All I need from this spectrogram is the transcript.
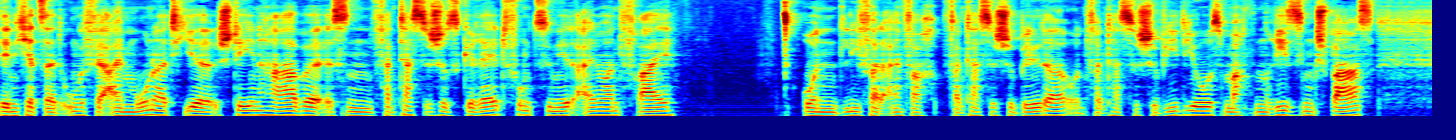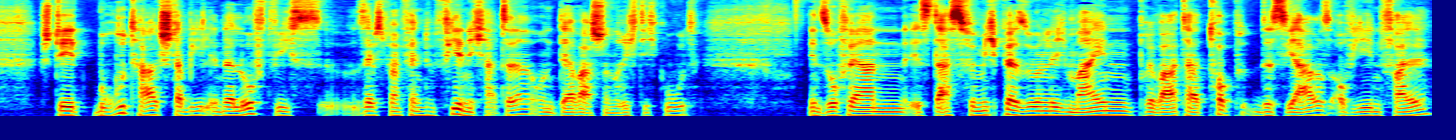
den ich jetzt seit ungefähr einem Monat hier stehen habe. Ist ein fantastisches Gerät, funktioniert einwandfrei und liefert einfach fantastische Bilder und fantastische Videos, macht einen riesigen Spaß, steht brutal stabil in der Luft, wie ich es selbst beim Phantom 4 nicht hatte und der war schon richtig gut. Insofern ist das für mich persönlich mein privater Top des Jahres auf jeden Fall.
